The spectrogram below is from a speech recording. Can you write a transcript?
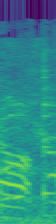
没有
